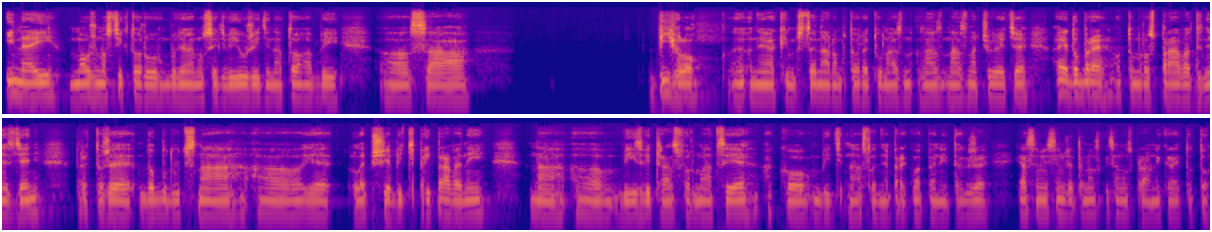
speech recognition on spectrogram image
inej možnosti, ktorú budeme musieť využiť na to, aby sa vyhlo e, nejakým scenárom, ktoré tu naznačujete. A je dobré o tom rozprávať dnes deň, pretože do budúcna e, je lepšie byť pripravený na výzvy transformácie, ako byť následne prekvapený. Takže ja si myslím, že Trnavský samozprávny kraj toto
